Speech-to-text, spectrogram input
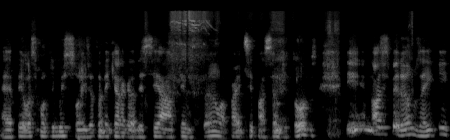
é, pelas contribuições. Eu também quero agradecer a atenção, a participação de todos, e nós esperamos aí que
